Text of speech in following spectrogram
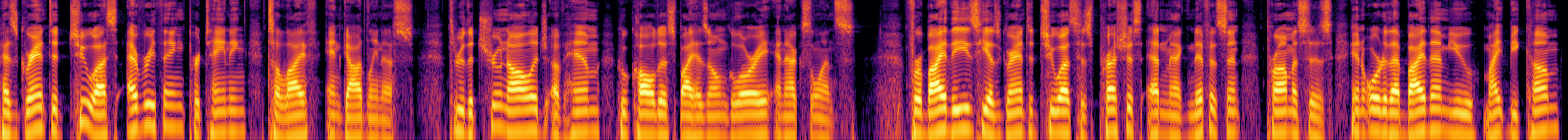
has granted to us everything pertaining to life and godliness, through the true knowledge of him who called us by his own glory and excellence for by these he has granted to us his precious and magnificent promises, in order that by them you might become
